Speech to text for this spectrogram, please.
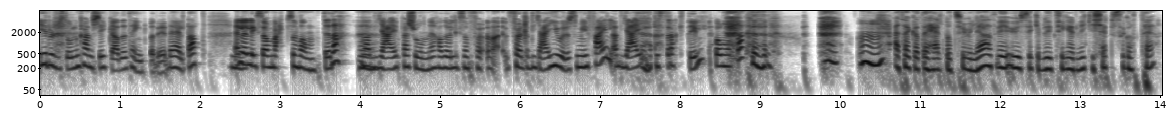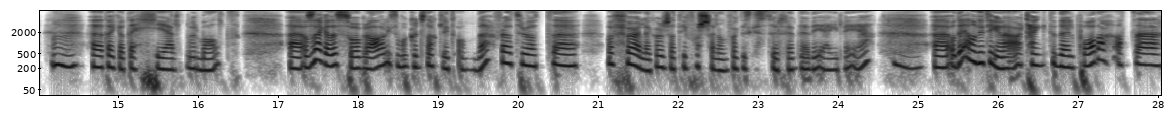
i rullestolen kanskje ikke hadde tenkt på det i det hele tatt. Eller liksom vært så vant til det. Men at jeg personlig hadde liksom føl- følt at jeg gjorde så mye feil. At jeg ikke strakk til, på en måte. Jeg tenker at det er helt naturlig at vi er usikre på de tingene vi ikke kjenner så godt til. Jeg tenker at det er helt normalt. Eh, Og så tenker jeg det er så bra liksom, man kan snakke litt om det, for jeg tror at uh, man føler kanskje at de forskjellene faktisk er større enn det de egentlig er. Eh, Og det er en av de tingene jeg har tenkt en del på, da, at uh,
